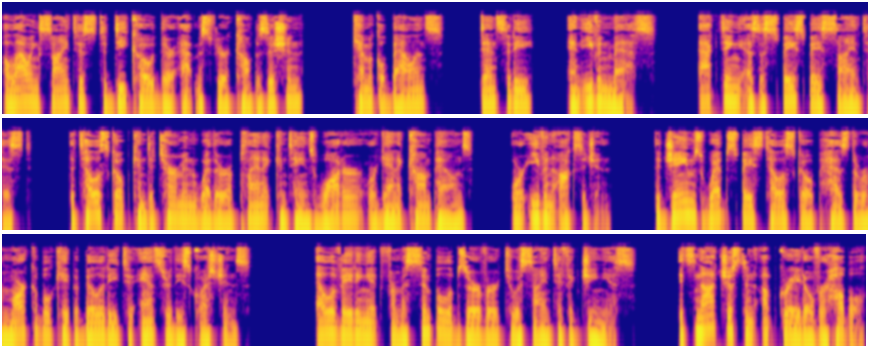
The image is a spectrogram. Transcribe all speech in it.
allowing scientists to decode their atmospheric composition, chemical balance, density, and even mass. Acting as a space-based scientist, the telescope can determine whether a planet contains water, organic compounds, or even oxygen. The James Webb Space Telescope has the remarkable capability to answer these questions, elevating it from a simple observer to a scientific genius. It's not just an upgrade over Hubble.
